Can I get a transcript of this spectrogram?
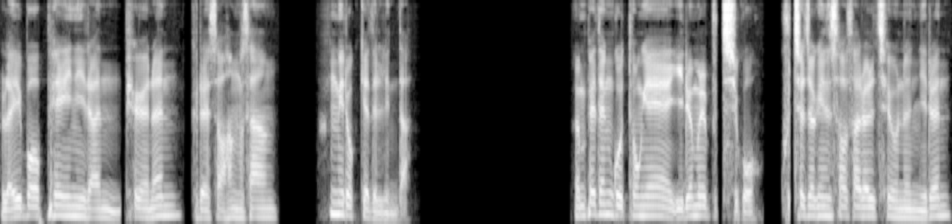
labor pain이란 표현은 그래서 항상 흥미롭게 들린다. 은폐된 고통에 이름을 붙이고 구체적인 서사를 채우는 일은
